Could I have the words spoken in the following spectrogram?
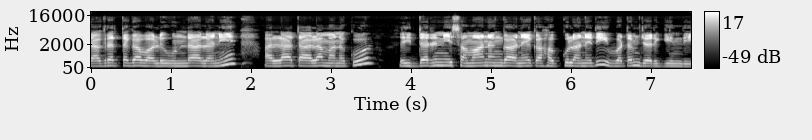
జాగ్రత్తగా వాళ్ళు ఉండాలని అల్లాతాల మనకు ఇద్దరిని సమానంగా అనేక హక్కులు అనేది ఇవ్వటం జరిగింది.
